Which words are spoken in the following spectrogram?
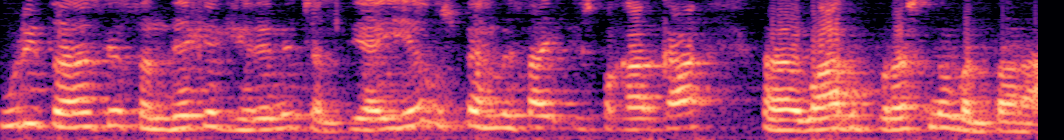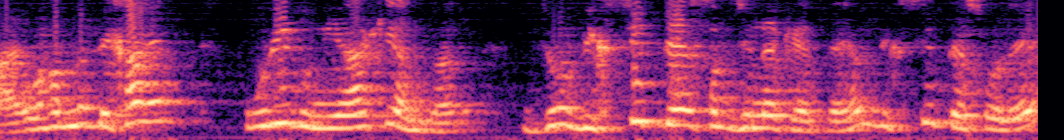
पूरी तरह से संदेह के घेरे में चलती आई है। उस पर हमेशा इस प्रकार का वाद प्रश्न बनता रहा है। और हमने देखा है पूरी दुनिया के अंदर जो विकसित देश हम जिन्हें कहते हैं, विकसित देशों ने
